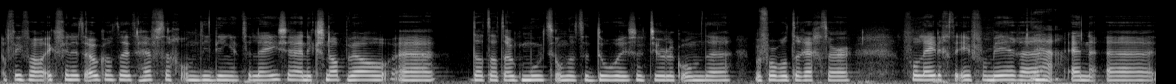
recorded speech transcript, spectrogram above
of in ieder geval, ik vind het ook altijd heftig om die dingen te lezen. En ik snap wel eh, dat dat ook moet, omdat het doel is natuurlijk om de, bijvoorbeeld de rechter volledig te informeren. Ja. En eh,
